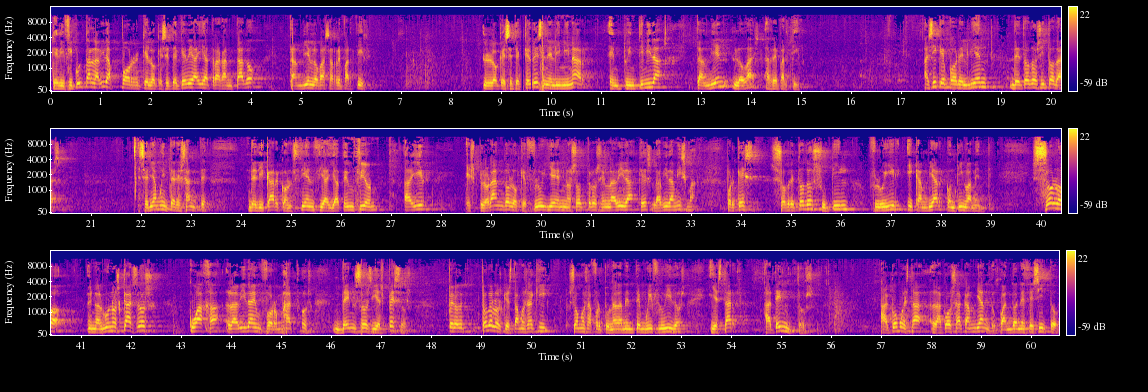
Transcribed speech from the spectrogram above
que dificultan la vida porque lo que se te quede ahí atragantado también lo vas a repartir. Lo que se te quede sin eliminar en tu intimidad también lo vas a repartir. Así que por el bien de todos y todas, sería muy interesante dedicar conciencia y atención a ir explorando lo que fluye en nosotros en la vida, que es la vida misma, porque es sobre todo sutil fluir y cambiar continuamente. Solo en algunos casos cuaja la vida en formatos densos y espesos, pero todos los que estamos aquí somos afortunadamente muy fluidos y estar atentos a cómo está la cosa cambiando, cuando necesito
